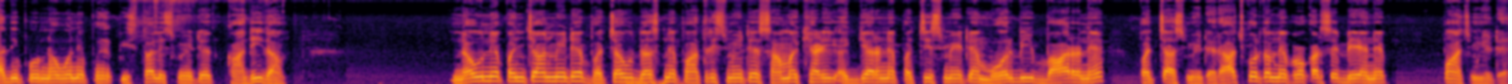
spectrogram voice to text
આદિપુર નવ અને પિસ્તાલીસ મિનિટે ગાંધીધામ. નવ ને પંચાવન મિનિટે ભચાઉ, દસ ને પાંત્રીસ મિનિટે સામખિયાળી, અગિયાર અને પચીસ મિનિટે મોરબી, બાર અને પચાસ મિનિટે. રાજકોટ તમને પહોંચાડશે બે અને પાંચ મિનિટે.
